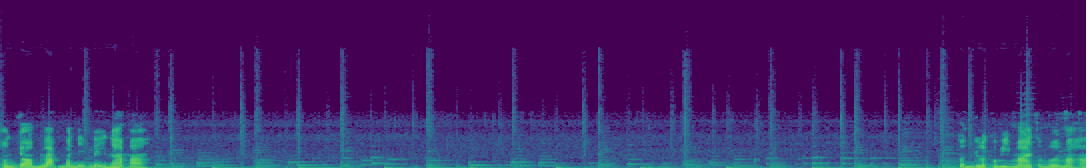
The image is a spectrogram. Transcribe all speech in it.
ต้องยอมรับมันนิดนึงนะมา ตอนนี้เราก็มีไม้จำนวนมหา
